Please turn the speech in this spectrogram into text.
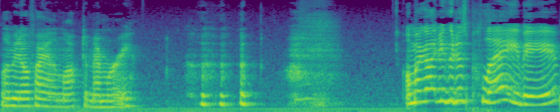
Let me know if I unlocked a memory. oh my god, you could just play, babe.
